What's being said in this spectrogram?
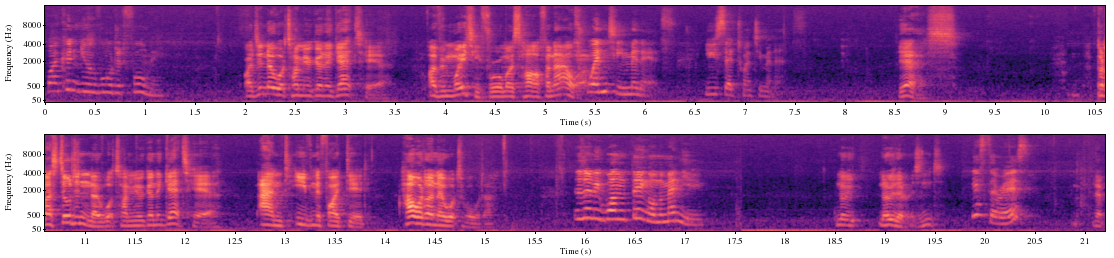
Why couldn't you have ordered for me? I didn't know what time you were going to get here. I've been waiting for almost half an hour. 20 minutes. You said 20 minutes. Yes. But I still didn't know what time you were going to get here. And even if I did, how would I know what to order? There's only one thing on the menu. No, no, there isn't. Yes, there is. No,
